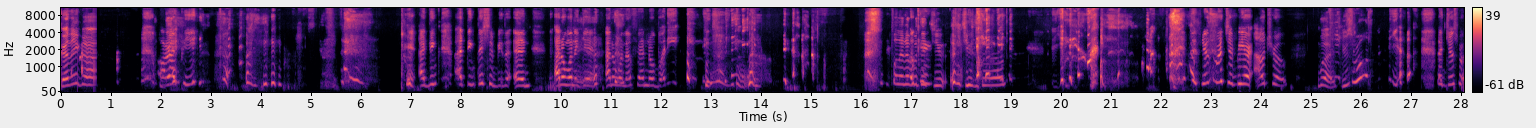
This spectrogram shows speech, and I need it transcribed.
Girl, they go. R.I.P. I think I think this should be the end. I don't want to get. I don't want to offend nobody. Pull it up with the Okay. ju- Juice WRLD. This what should be our outro. What? Juice WRLD? yeah, a juice. WRLD.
